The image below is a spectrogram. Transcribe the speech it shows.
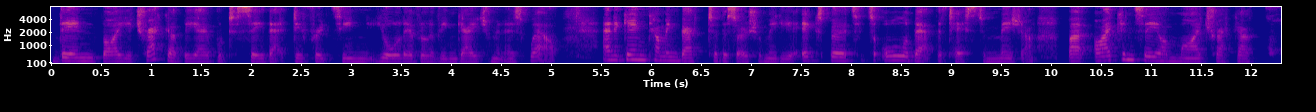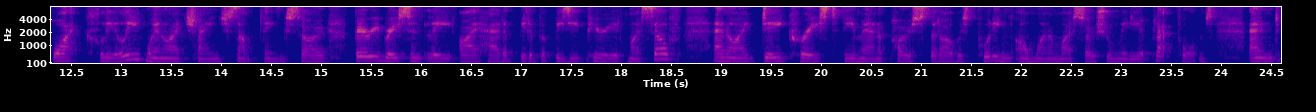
then by your tracker be able to see that difference in your level of engagement as well. And again, coming back to the social media experts, it's all about the test and measure. But I can see on my tracker quite clearly when I change something. So, very recently, I had a bit of a busy period myself and I decreased the amount of posts that I was putting on one of my social media platforms. And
